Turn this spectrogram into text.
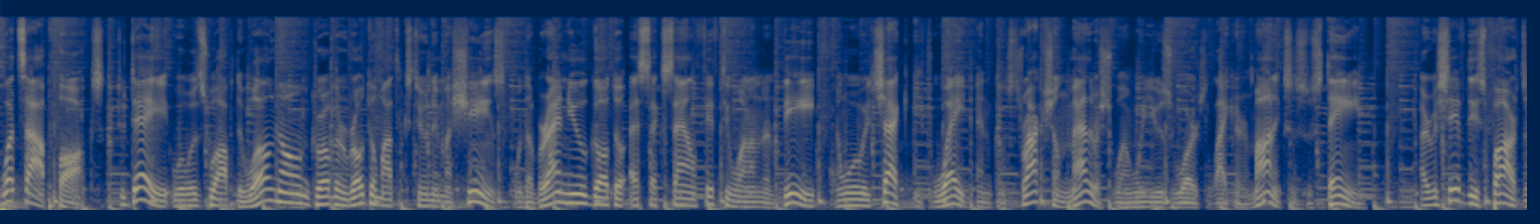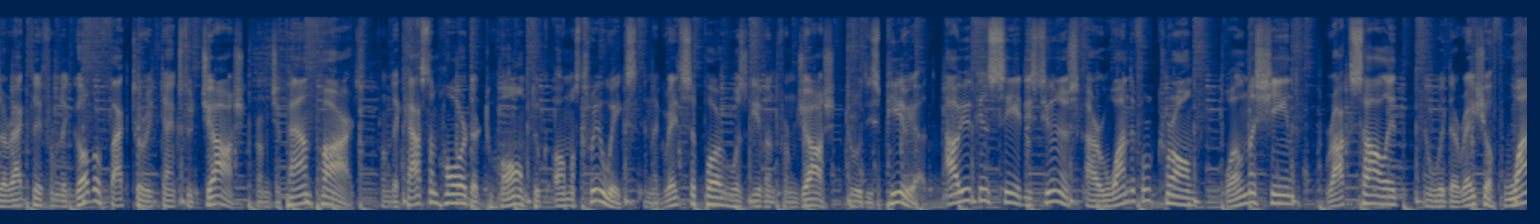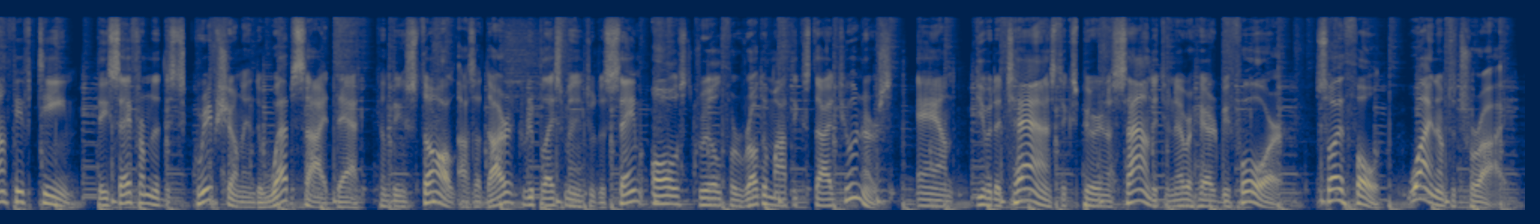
What's up, folks? Today we will swap the well-known Grover Rotomatics tuning machines with a brand new Gotoh SXN 5100V and we will check if weight and construction matters when we use words like harmonics and sustain. I received these parts directly from the Gotoh factory thanks to Josh from Japan Parts. From the custom order to home took almost 3 weeks and a great support was given from Josh through this period. How you can see these tuners are wonderful chrome, well machined, rock solid and with a ratio of 115. They say from the description in the website that can be installed as a direct replacement into the same old drill for Rotomatic style tuners and give it a chance to experience a sound that you never heard before. So I thought, why not to try?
